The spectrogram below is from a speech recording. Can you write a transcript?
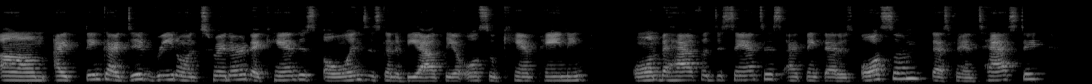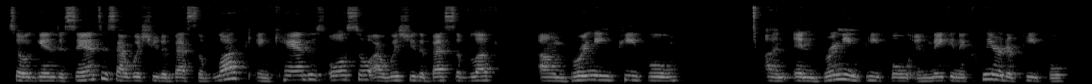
Um, I think I did read on Twitter that Candace Owens is going to be out there also campaigning on behalf of DeSantis. I think that is awesome. That's fantastic. So, again, DeSantis, I wish you the best of luck. And Candace, also, I wish you the best of luck um, bringing people and, and bringing people and making it clear to people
